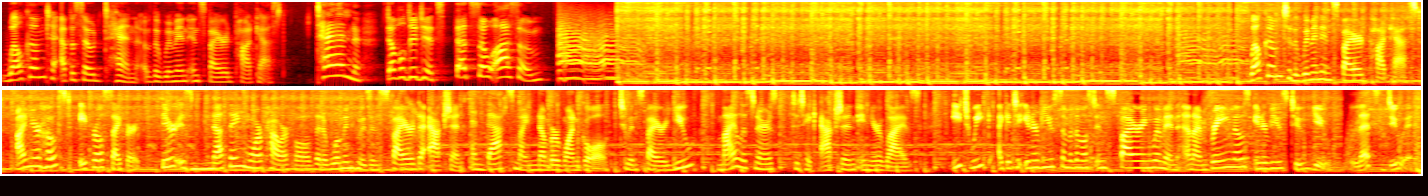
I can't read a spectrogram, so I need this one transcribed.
Welcome to episode 10 of the Women Inspired Podcast. 10! Double digits! That's so awesome! Welcome to the Women Inspired Podcast. I'm your host, April Seifert. There is nothing more powerful than a woman who is inspired to action, and that's my number one goal to inspire you, my listeners, to take action in your lives. Each week, I get to interview some of the most inspiring women, and I'm bringing those interviews to you. Let's do it.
